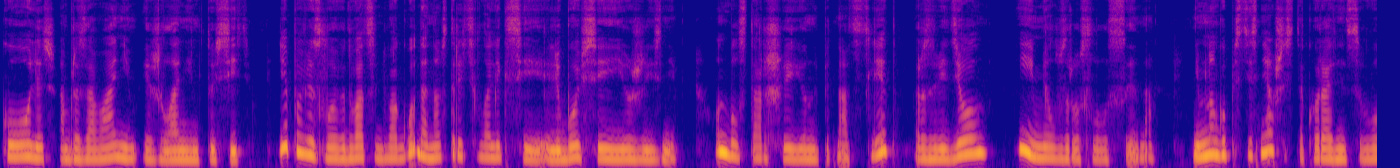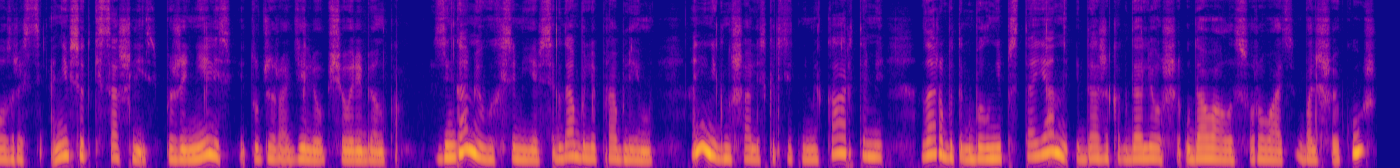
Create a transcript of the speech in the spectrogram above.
колледж, образованием и желанием тусить. Ей повезло, и в 22 года она встретила Алексея, любовь всей ее жизни. Он был старше ее на 15 лет, разведен и имел взрослого сына. Немного постеснявшись такой разницы в возрасте, они все-таки сошлись, поженились и тут же родили общего ребенка. С деньгами в их семье всегда были проблемы. Они не гнушались кредитными картами, заработок был непостоянный, и даже когда Леше удавалось урвать большой куш,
